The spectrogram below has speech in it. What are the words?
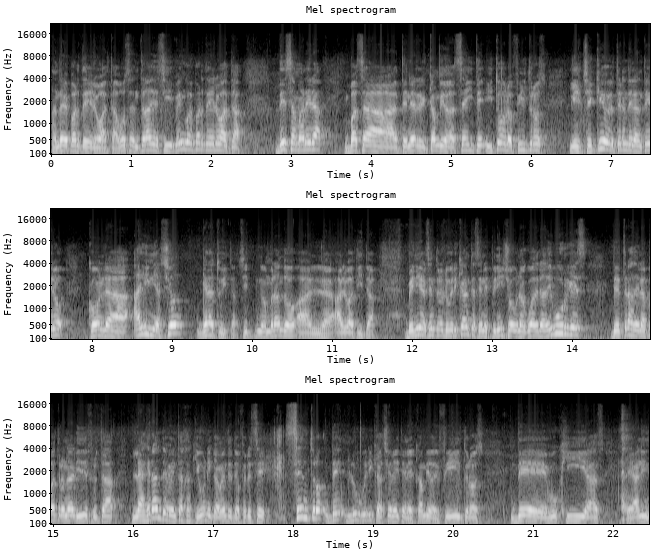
anda de parte del Bata. Vos entrás y decís, vengo de parte del Bata. De esa manera vas a tener el cambio de aceite y todos los filtros y el chequeo del tren delantero con la alineación gratuita, nombrando al, al, Batita. Vení al centro de lubricantes en Espinillo a una cuadra de Burgues, detrás de la patronal y disfruta las grandes ventajas que únicamente te ofrece Centro de Lubricación. Ahí tenés cambio de filtros, de bujías, eh,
